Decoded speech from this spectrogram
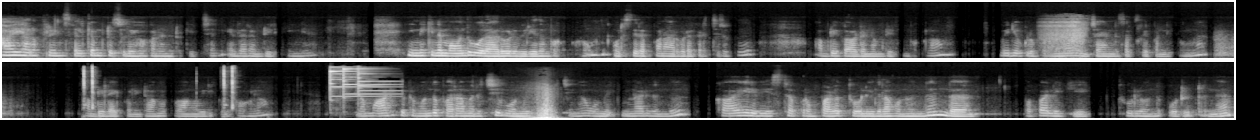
Hi hello friends welcome to Sulekha garden kitchen எல்லோரும் எப்படி இருக்கீங்க? இன்றைக்கி நம்ம வந்து ஒரு அறுவடை வீடியோ தான் பார்க்க போகிறோம் ஒரு சிறப்பான அறுவடை கிடச்சிருக்கு. அப்படியே கார்டன் அப்படின்னு பார்க்கலாம். வீடியோக்குள்ளே போகணும்னா நம்ம சேனலை சப்ஸ்கிரைப் பண்ணிக்கோங்க. அப்படியே லைக் பண்ணிவிட்டு வாங்க. இப்போ வாங்க வீடியோக்குள்ளே போகலாம். நம்ம ஆடித்தோட்டம் வந்து பராமரித்து ஒன் வீக் ஆகிடுச்சிங்க ஒன் வீக் முன்னாடி வந்து காய்கறி வேஸ்ட் அப்புறம் பழத்தோல் இதெல்லாம் கொண்டு வந்து இந்த பப்பாளிக்கு தூரில் வந்து போட்டுக்கிட்டு இருந்தேன்.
